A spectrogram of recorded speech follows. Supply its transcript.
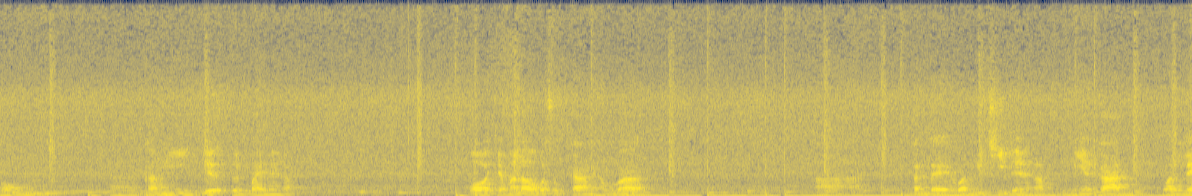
ของอข้างนี้เยอะเกินไปนะครับ ก็จะมาเล่าประสบการณ์นะครับว่าตั้งแต่วันที่ฉีดเลยนะครับ มีอาการวันแร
